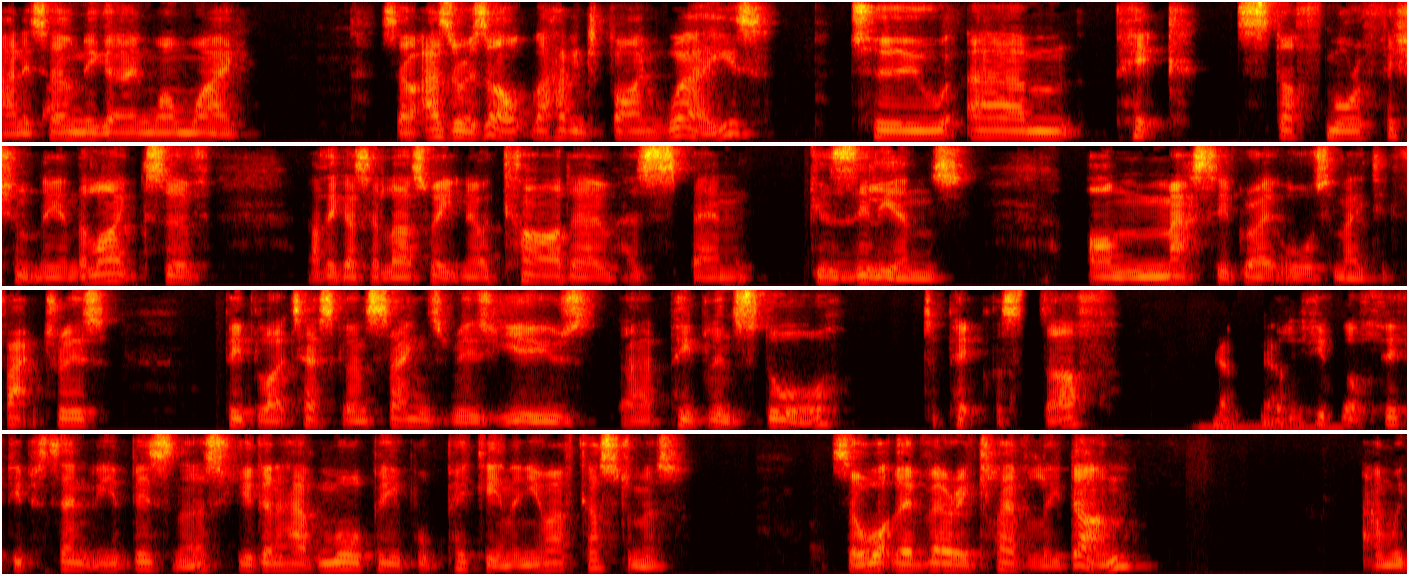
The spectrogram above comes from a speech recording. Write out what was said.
and it's only going one way. So as a result, they're having to find ways to um, pick stuff more efficiently. And the likes of, I think I said last week, you know, Ocado has spent gazillions on massive, great automated factories people like Tesco and Sainsbury's use uh, people in store to pick the stuff. Yeah, yeah. But if you've got 50% of your business, you're going to have more people picking than you have customers. So what they've very cleverly done, and we,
